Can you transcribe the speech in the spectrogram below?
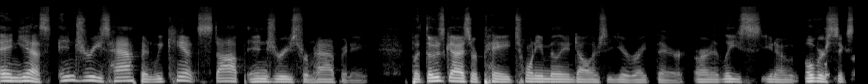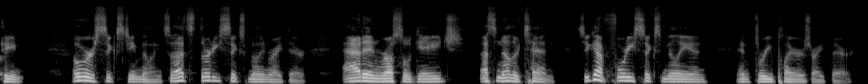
And yes, injuries happen. We can't stop injuries from happening. But those guys are paid $20 million a year right there, or at least, you know, over 16, over 16 million. So that's 36 million right there. Add in Russell Gage, that's another 10. So you got 46 million and three players right there.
